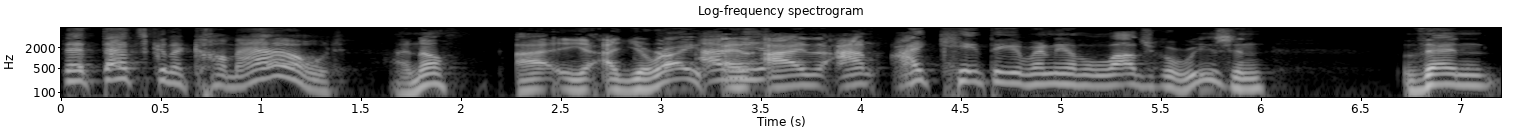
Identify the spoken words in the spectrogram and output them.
that that's going to come out. I know. I, yeah, you're right, I and mean- I, I'm, I can't think of any other logical reason than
